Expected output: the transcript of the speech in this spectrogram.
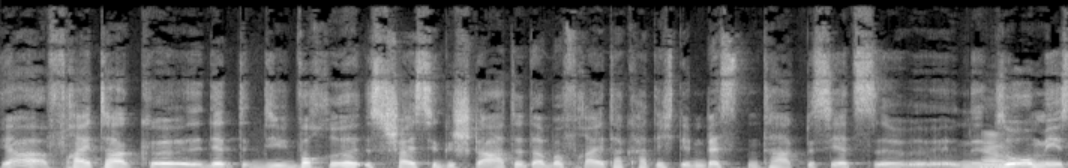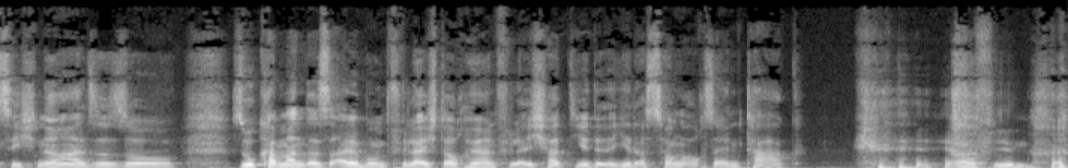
ja, Freitag, äh, der, die Woche ist scheiße gestartet, aber Freitag hatte ich den besten Tag bis jetzt äh, ja. so mäßig, ne? Also so, so kann man das Album vielleicht auch hören. Vielleicht hat jeder, jeder Song auch seinen Tag. ja, auf jeden Fall.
